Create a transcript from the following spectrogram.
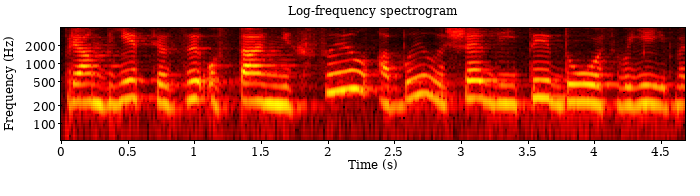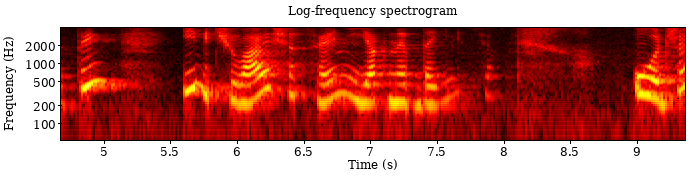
прям б'ється з останніх сил, аби лише дійти до своєї мети, і відчуває, що це ніяк не вдається. Отже,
